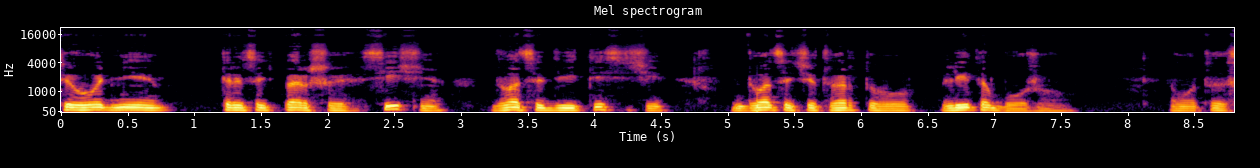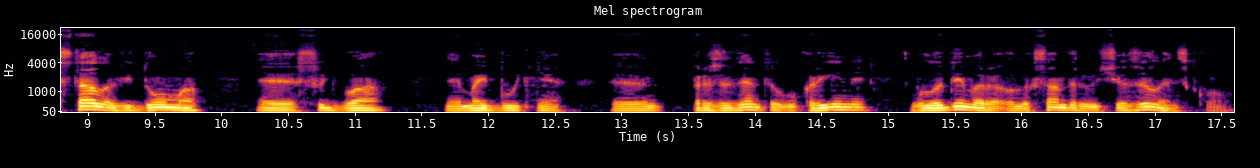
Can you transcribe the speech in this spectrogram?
Сьогодні 31 січня 22 тисячі 24 літа Божого. От, стала відома е, судьба е, майбутня е, президента України Володимира Олександровича Зеленського.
